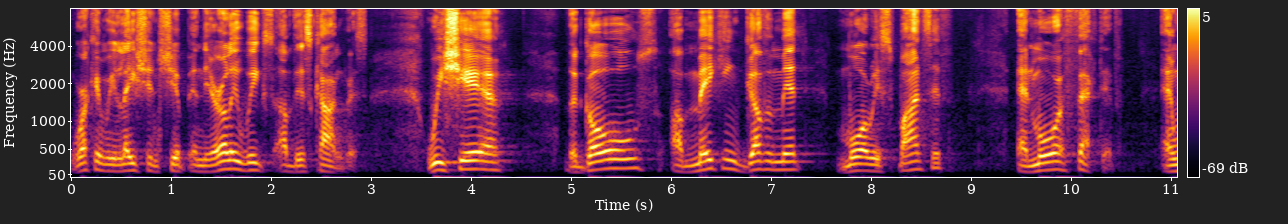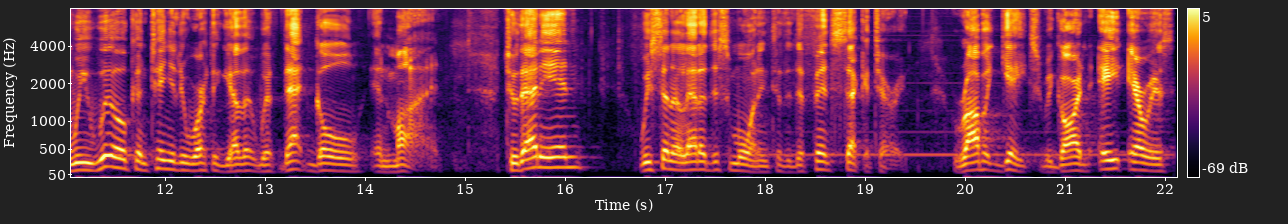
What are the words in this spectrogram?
working relationship in the early weeks of this Congress. We share the goals of making government more responsive and more effective, and we will continue to work together with that goal in mind. To that end, we sent a letter this morning to the Defense Secretary, Robert Gates, regarding eight areas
